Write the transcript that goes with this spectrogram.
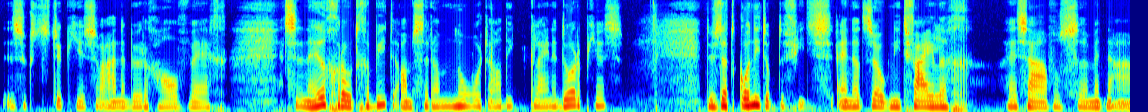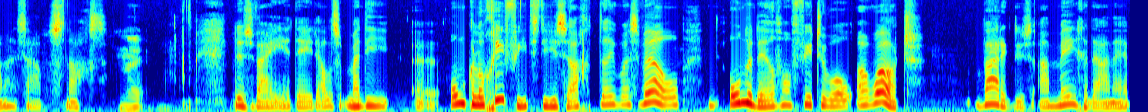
is ook een stukje Zwanenburg halfweg. Het is een heel groot gebied. Amsterdam-Noord, al die kleine dorpjes. Dus dat kon niet op de fiets. En dat is ook niet veilig. S'avonds eh, met name, s'avonds, 's nachts. Nee. Dus wij eh, deden alles. Maar die eh, oncologiefiets die je zag, die was wel onderdeel van Virtual Award. Waar ik dus aan meegedaan heb.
